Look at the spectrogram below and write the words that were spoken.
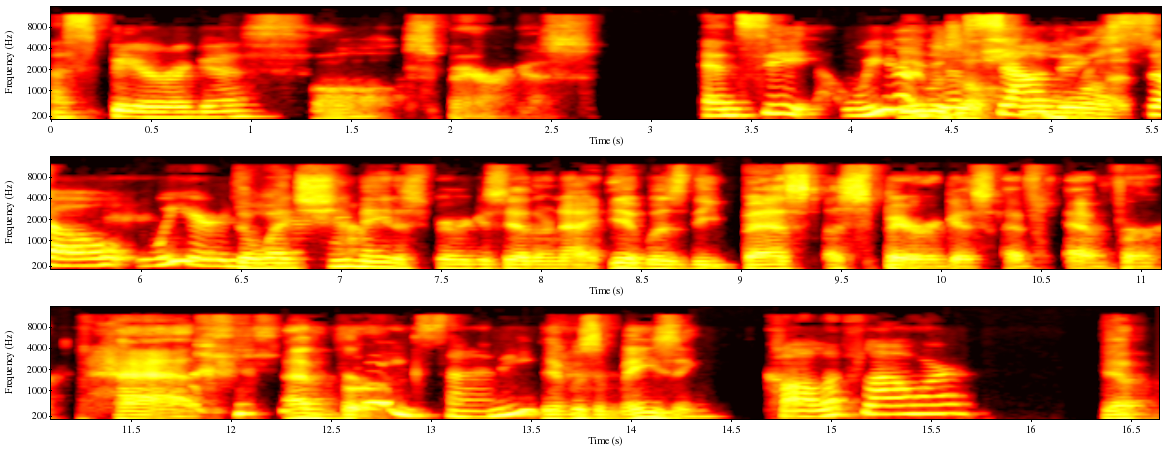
asparagus. Oh, asparagus. And see, we are just sounding so weird. The way she made asparagus the other night, it was the best asparagus I've ever had. ever. Thanks, honey. It was amazing. Cauliflower. Yep.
